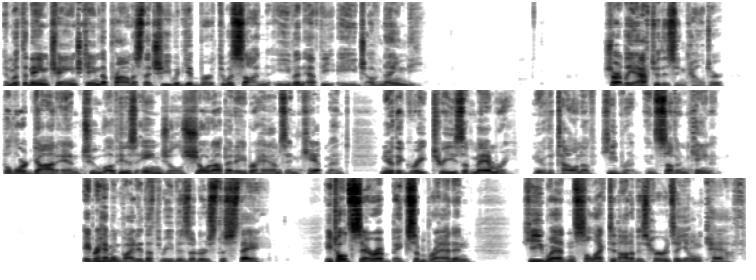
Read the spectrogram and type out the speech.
And with the name change came the promise that she would give birth to a son, even at the age of 90. Shortly after this encounter, the Lord God and two of his angels showed up at Abraham's encampment near the great trees of Mamre, near the town of Hebron in southern Canaan. Abraham invited the three visitors to stay. He told Sarah, Bake some bread, and he went and selected out of his herds a young calf.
